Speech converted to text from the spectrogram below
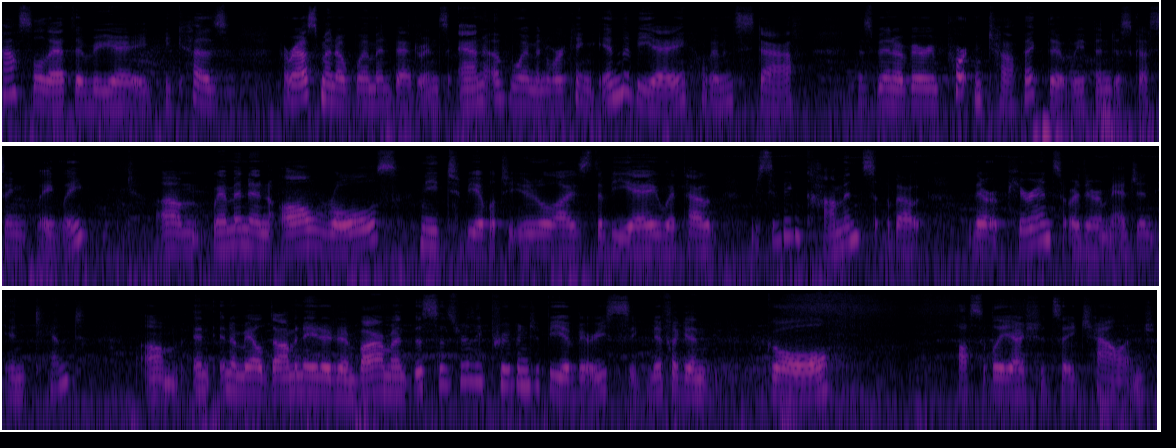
hassled at the VA because harassment of women veterans and of women working in the VA, women staff, has been a very important topic that we've been discussing lately. Um, women in all roles need to be able to utilize the VA without receiving comments about their appearance or their imagined intent. Um, and in a male dominated environment, this has really proven to be a very significant goal, possibly, I should say, challenge.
